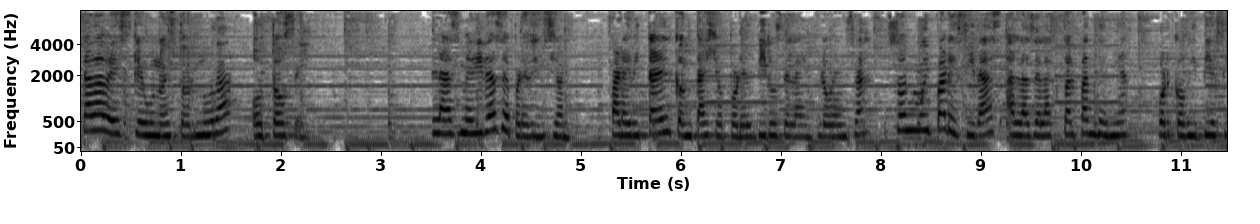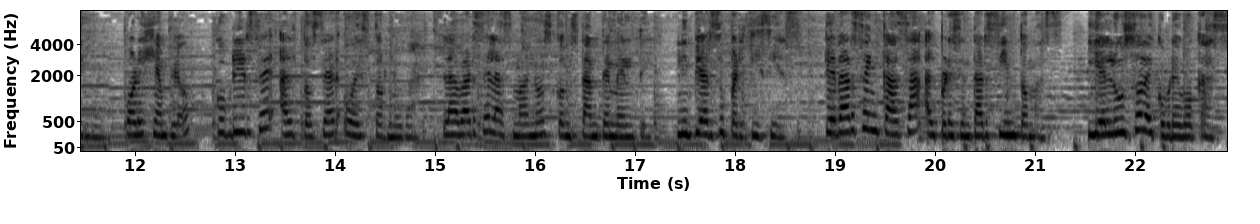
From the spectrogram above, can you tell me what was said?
cada vez que uno estornuda o tose. Las medidas de prevención para evitar el contagio por el virus de la influenza son muy parecidas a las de la actual pandemia por COVID-19. Por ejemplo, cubrirse al toser o estornudar, lavarse las manos constantemente, limpiar superficies, quedarse en casa al presentar síntomas y el uso de cubrebocas.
